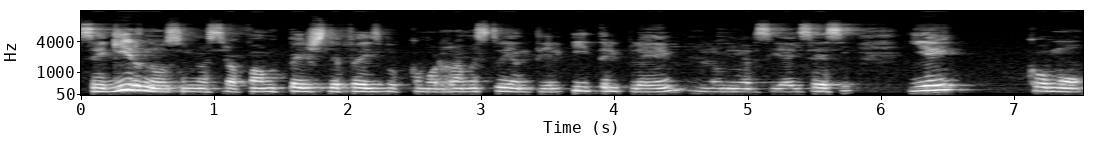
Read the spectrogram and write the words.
seguirnos en nuestra fanpage de Facebook como Rama Estudiantil IEEE en la Universidad ICESI y como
